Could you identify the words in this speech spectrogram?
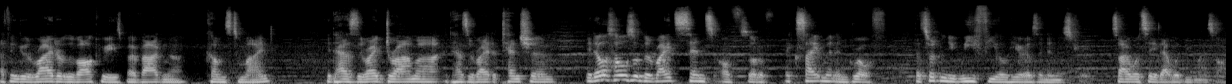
I think The Rider of the Valkyries by Wagner comes to mind. It has the right drama, it has the right attention, it also has the right sense of sort of excitement and growth that certainly we feel here as an industry. So I would say that would be my song.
